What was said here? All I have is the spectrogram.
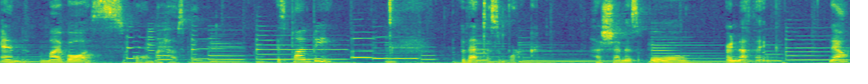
and my boss or my husband is plan B. That doesn't work. Hashem is all or nothing. Now,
